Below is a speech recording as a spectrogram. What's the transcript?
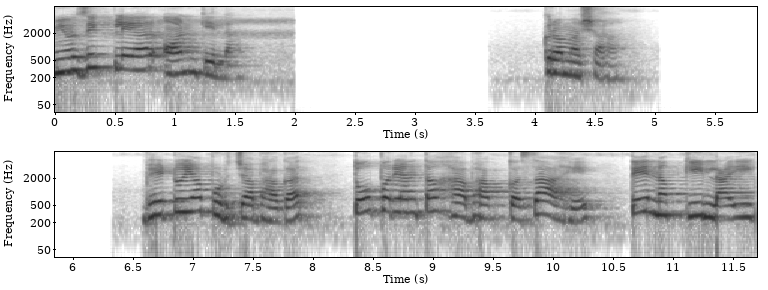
म्युझिक प्लेअर ऑन केला. क्रमशः भेटूया पुढच्या भागात. तोपर्यंत हा भाग कसा आहे ते नक्की लाईक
